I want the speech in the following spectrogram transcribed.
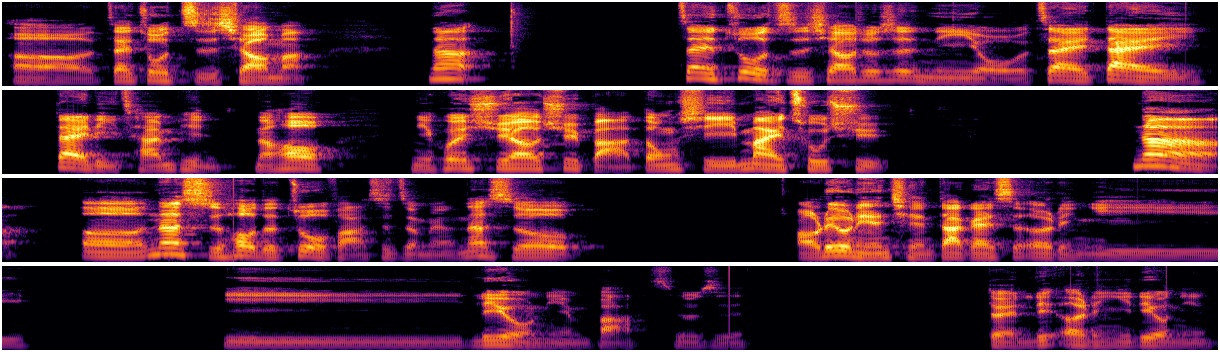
呃，在做直销嘛。那在做直销，就是你有在代代理产品，然后你会需要去把东西卖出去，那。呃，那时候的做法是怎么样？那时候，哦，六年前大概是二零一一六年吧，是不是？对，六二零一六年。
